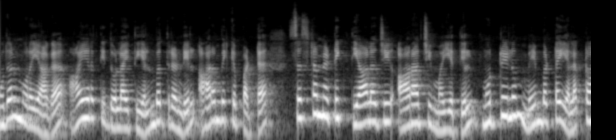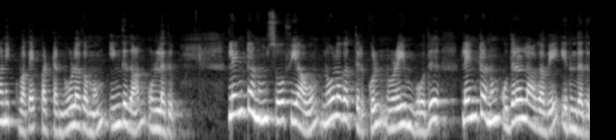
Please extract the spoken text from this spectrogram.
முதல் முறையாக ஆயிரத்தி தொள்ளாயிரத்தி எண்பத்தி ரெண்டில் ஆரம்பிக்கப்பட்ட சிஸ்டமேட்டிக் தியாலஜி ஆராய்ச்சி மையத்தில் முற்றிலும் மேம்பட்ட எலக்ட்ரானிக் வகைப்பட்ட நூலகமும் இங்குதான் உள்ளது. லெங்டனும் சோஃபியாவும் நூலகத்திற்குள் நுழையும் போது லெங்டனும் உதறலாகவே இருந்தது.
